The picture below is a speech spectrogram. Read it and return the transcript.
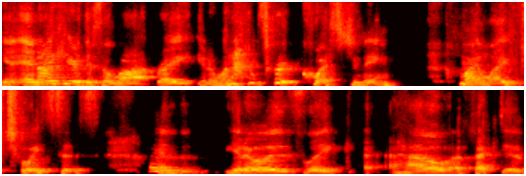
and I hear this a lot, right? You know, when I'm sort of questioning my life choices and you know is like how effective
